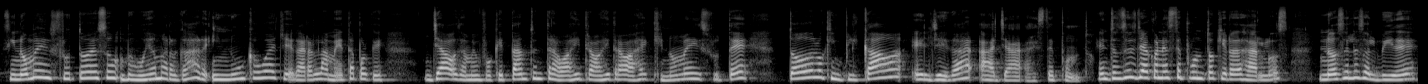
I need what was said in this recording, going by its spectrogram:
Si no me disfruto eso, me voy a amargar y nunca voy a llegar a la meta porque ya, o sea, me enfoqué tanto en trabajo y trabajo y trabajo que no me disfruté todo lo que implicaba el llegar allá a este punto. Entonces ya con este punto quiero dejarlos. No se les olvide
